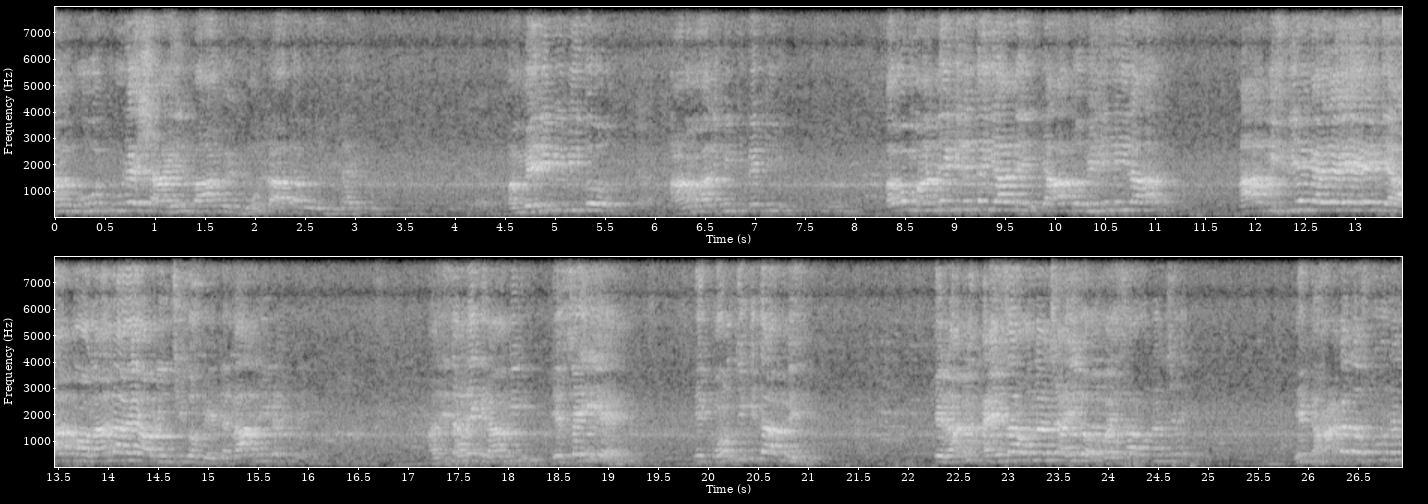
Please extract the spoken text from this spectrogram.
अंगूर पूरे शाहीन बाग में ढूंढ रहा था, मुझे मिला ही अब मेरी बीवी तो आम आदमी की बेटी है। अब वो मानने के लिए तैयार नहीं कि आप तो मिल ही नहीं रहा। आप इसलिए कह रहे हैं कि आप मौलाना है और इन चीज़ों पे इतकाद नहीं रखते अली जाने गिरामी ये सही है कि कौन सी किताब में कि रंग ऐसा होना चाहिए और वैसा होना चाहिए। ये कहाँ का दस्तूर है?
